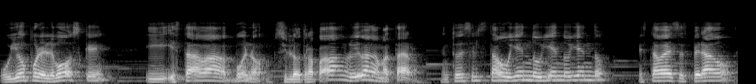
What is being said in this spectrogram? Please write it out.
Huyó por el bosque y estaba, bueno, si lo atrapaban lo iban a matar. Entonces él estaba huyendo, huyendo, huyendo, estaba desesperado.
